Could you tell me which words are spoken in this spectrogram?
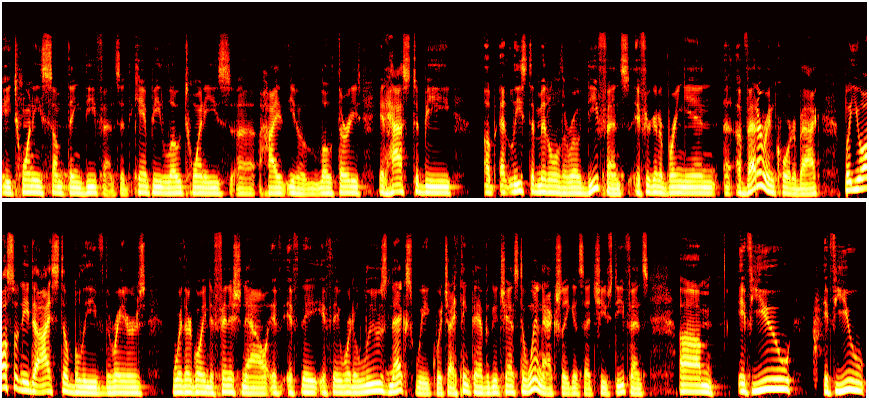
a 20 something defense. It can't be low 20s, uh, high, you know, low 30s. It has to be a, at least a middle of the road defense if you're going to bring in a, a, veteran quarterback. But you also need to, I still believe the Raiders where they're going to finish now. If if they if they were to lose next week, which I think they have a good chance to win actually against that Chiefs defense, um, if you if you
